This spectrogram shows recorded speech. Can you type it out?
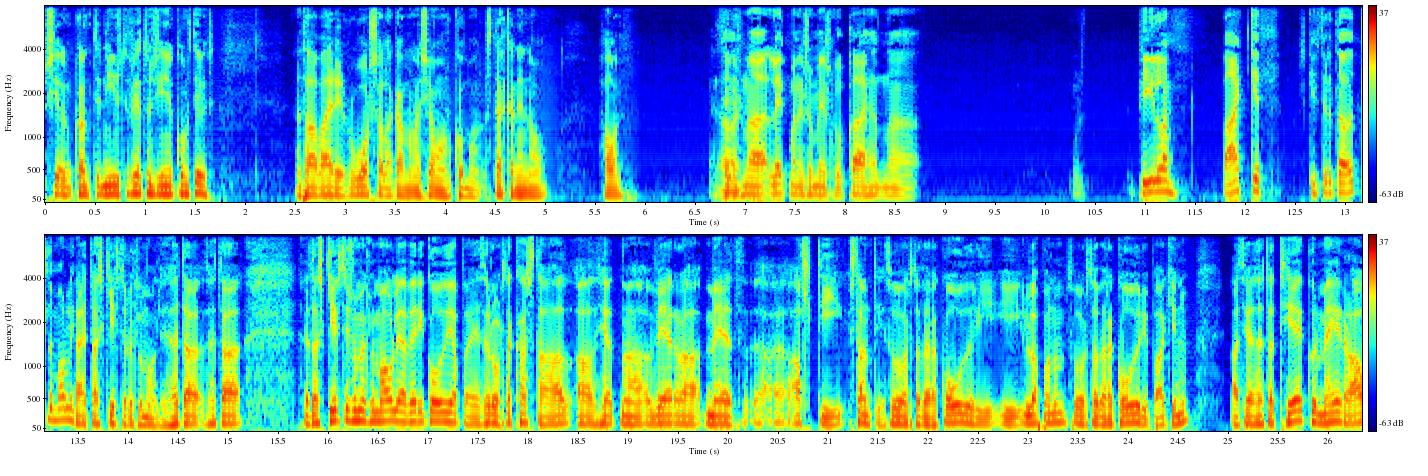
síðan kvanti nýjustu fréttum sem ég komst yfir. En það væri rosalega gaman að sjá hann koma sterkan inn á HM En þeir eru svona leikmann eins og mig sko, hvað er hérna Pílan, bakið skiptir þetta öllu máli? Þetta skiptir öllu máli. Þetta, þetta, þetta skiptir svo miklu máli að vera í góðu jafnvægi þú ert að kasta að, að hérna, vera með allt í standi. Þú ert að vera góður í, í löpunum þú ert að vera góður í bakinu að því að þetta tekur meira á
